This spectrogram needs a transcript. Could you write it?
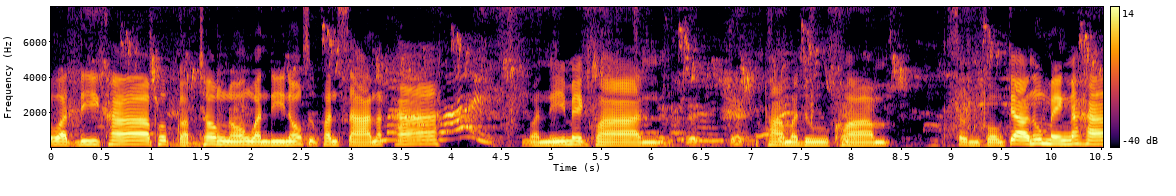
สวัสดีค่ะ พบกับช่องน้องวันดีน้องสุพรรษานะคะ วันนี้แม่ควานพามาดูความสนของเจ้านุ่มเมงนะคะ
